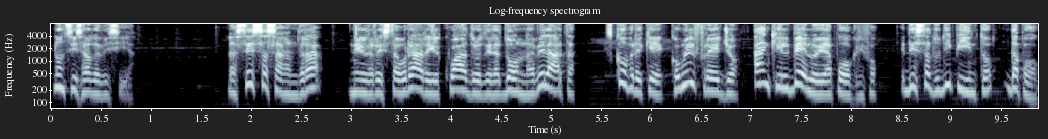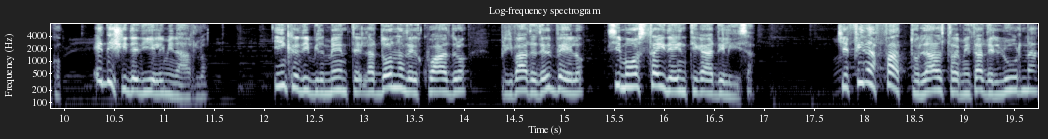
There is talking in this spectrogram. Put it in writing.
non si sa dove sia. La stessa Sandra, nel restaurare il quadro della donna velata, scopre che, come il fregio, anche il velo è apocrifo ed è stato dipinto da poco e decide di eliminarlo. Incredibilmente la donna del quadro, privata del velo, si mostra identica ad Elisa. Che fine ha fatto l'altra metà dell'urna?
